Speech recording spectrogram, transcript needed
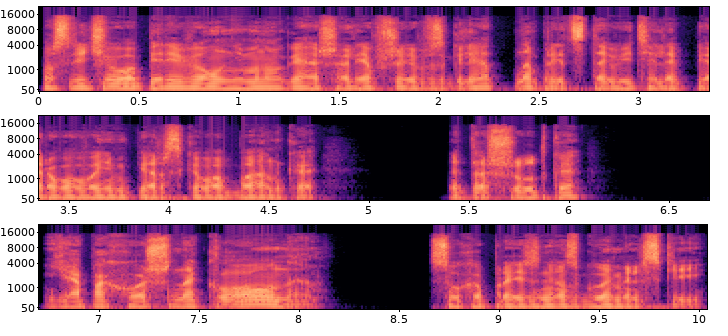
после чего перевел немного ошалевший взгляд на представителя Первого имперского банка. «Это шутка?» «Я похож на клоуна?» — сухо произнес Гомельский.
